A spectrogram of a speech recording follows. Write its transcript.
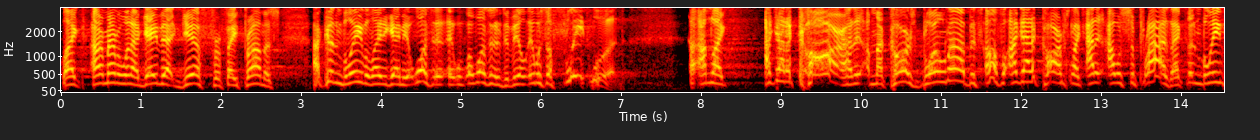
Like, I remember when I gave that gift for Faith Promise, I couldn't believe a lady gave me, it wasn't, it wasn't a DeVille, it was a Fleetwood. I'm like, I got a car. I, my car's blown up. It's awful. I got a car. It's like I, I was surprised. I couldn't believe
